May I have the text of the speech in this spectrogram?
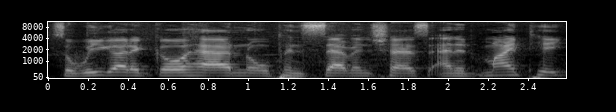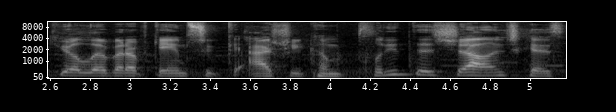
So we gotta go ahead and open 7 chests and it might take you a little bit of games to actually complete this challenge because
